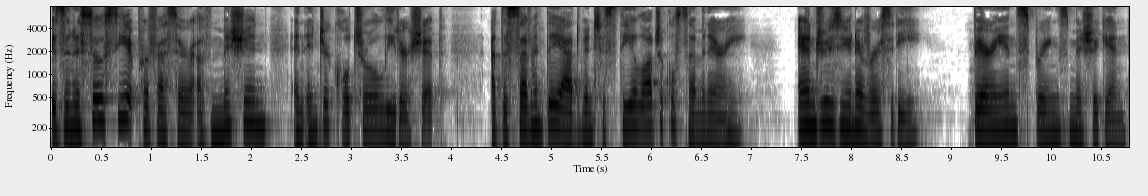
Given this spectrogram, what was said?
is an associate professor of mission and intercultural leadership at the Seventh day Adventist Theological Seminary, Andrews University, Berrien Springs, Michigan,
